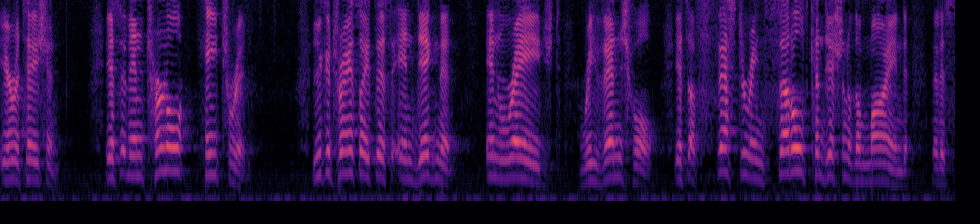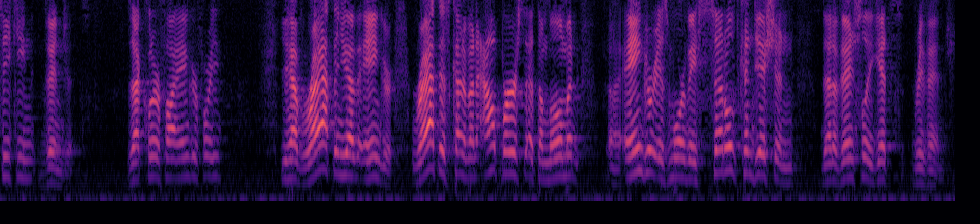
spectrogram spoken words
irritation. It's an internal hatred. You could translate this indignant, enraged, revengeful. It's a festering, settled condition of the mind that is seeking vengeance. Does that clarify anger for you? You have wrath and you have anger. Wrath is kind of an outburst at the moment. Uh, anger is more of a settled condition that eventually gets revenge.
